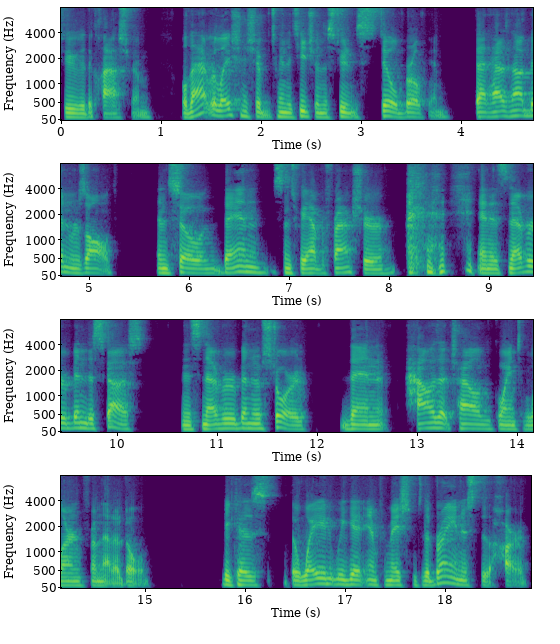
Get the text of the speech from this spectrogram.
to the classroom. Well, that relationship between the teacher and the student is still broken. That has not been resolved. And so then, since we have a fracture and it's never been discussed and it's never been restored, then how is that child going to learn from that adult? Because the way we get information to the brain is through the heart.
